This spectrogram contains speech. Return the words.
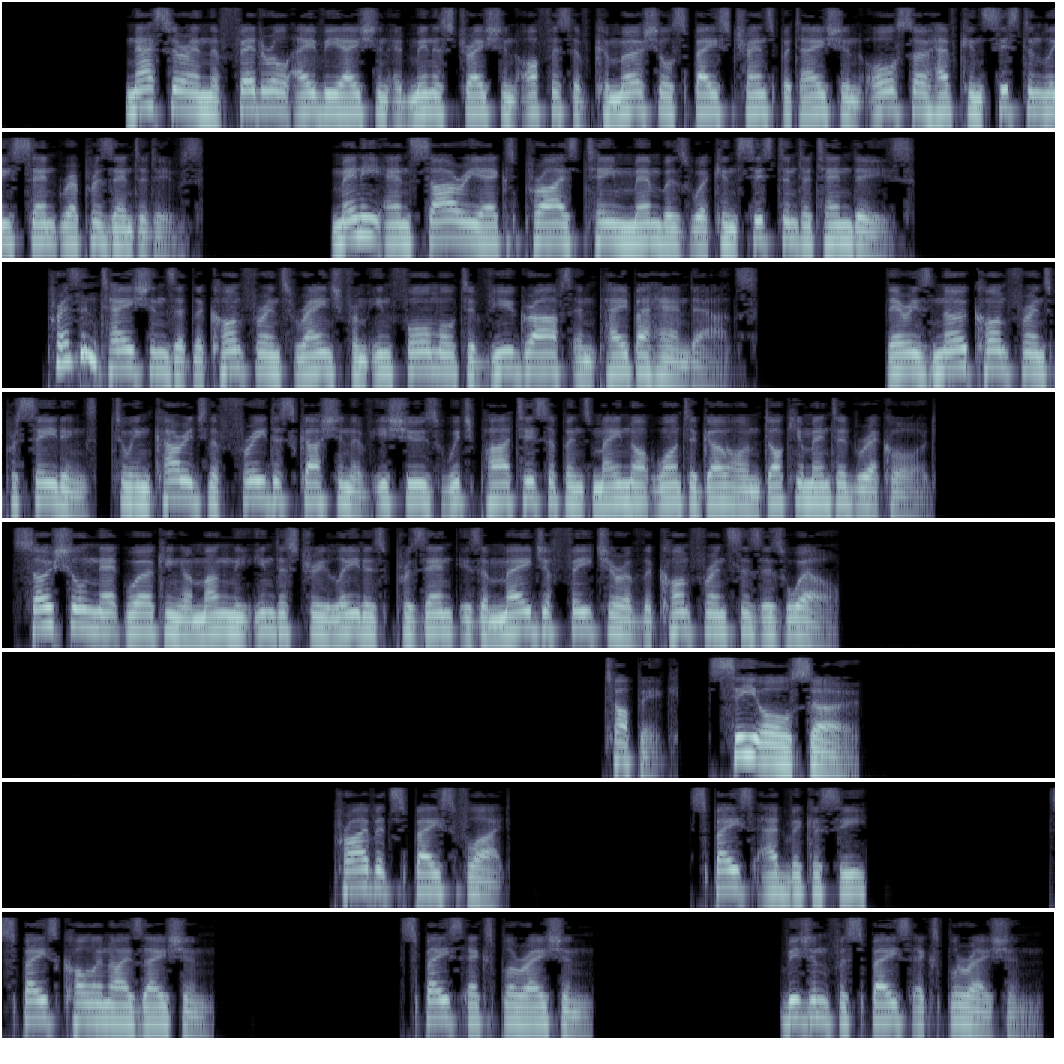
NASA and the Federal Aviation Administration Office of Commercial Space Transportation also have consistently sent representatives. Many Ansari X Prize team members were consistent attendees. Presentations at the conference range from informal to viewgraphs and paper handouts. There is no conference proceedings, to encourage the free discussion of issues which participants may not want to go on documented record. Social networking among the industry leaders present is a major feature of the conferences as well. See also Private spaceflight Space advocacy Space colonization Space exploration Vision for space exploration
